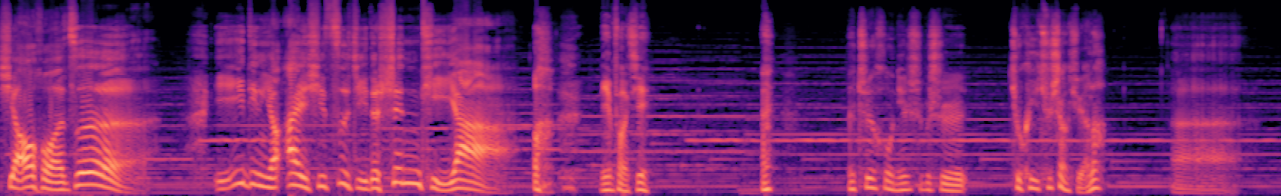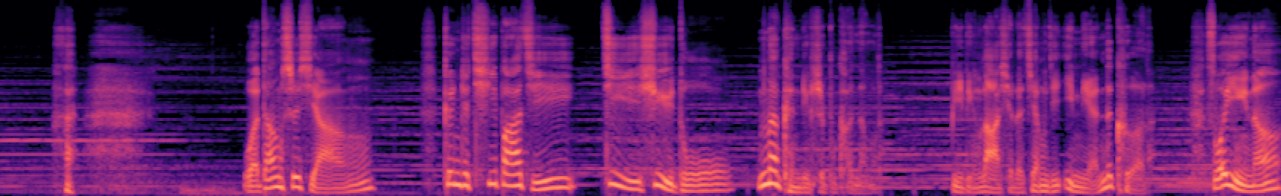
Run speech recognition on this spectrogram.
小伙子，一定要爱惜自己的身体呀！啊，您放心。哎，那之后您是不是就可以去上学了？呃，我当时想跟着七八级继续读，那肯定是不可能了，必定落下了将近一年的课了。所以呢，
